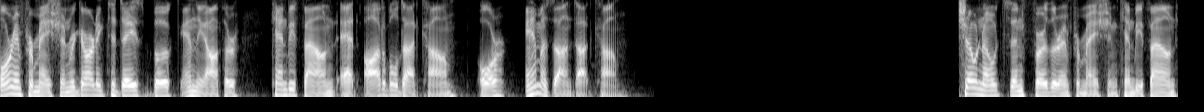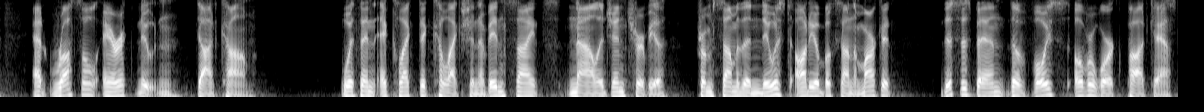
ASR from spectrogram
More information regarding today's book and the author can be found at audible.com or amazon.com. Show notes and further information can be found at russellericnewton.com. With an eclectic collection of insights, knowledge, and trivia from some of the newest audiobooks on the market, this has been the Voice Over Work podcast,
